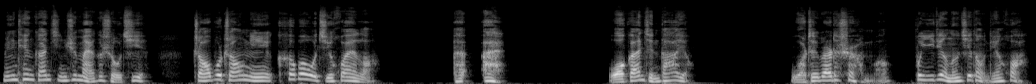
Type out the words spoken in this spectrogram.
明天赶紧去买个手机，找不着你可把我急坏了。”哎哎，我赶紧答应。我这边的事很忙，不一定能接到你电话。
